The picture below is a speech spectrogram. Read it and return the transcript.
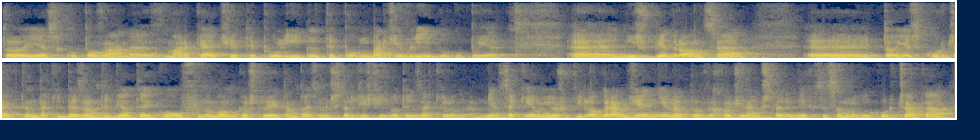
to jest kupowane w markecie typu Lidl, typu bardziej w Lidlu kupuję e, niż w Biedronce. E, To jest kurczak ten taki bez antybiotyków, no bo on kosztuje tam powiedzmy 40 zł za kilogram. Więc jak jemy już kilogram dziennie, no to wychodzi nam 4 dychy samego kurczaka.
